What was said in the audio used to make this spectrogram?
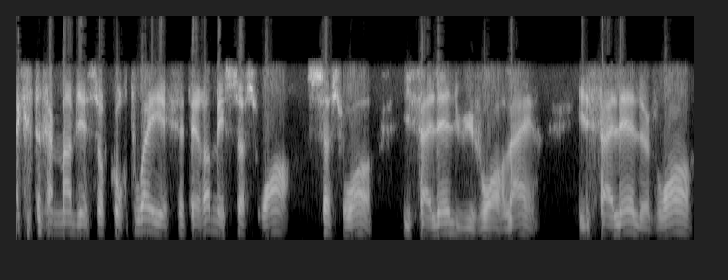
extrêmement, bien sûr, courtois, et etc. Mais ce soir, ce soir, il fallait lui voir l'air. Il fallait le voir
